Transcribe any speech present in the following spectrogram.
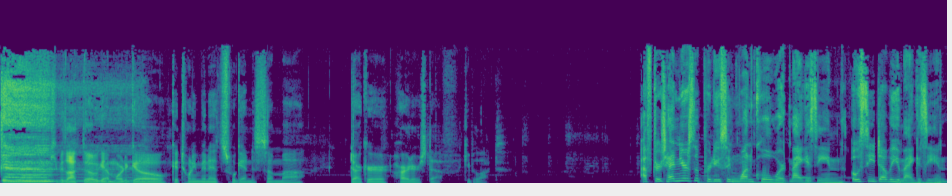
it locked though, we got more to go. Get 20 minutes, we'll get into some uh, darker, harder stuff. Keep it locked. After 10 years of producing One Cool Word magazine, OCW magazine,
